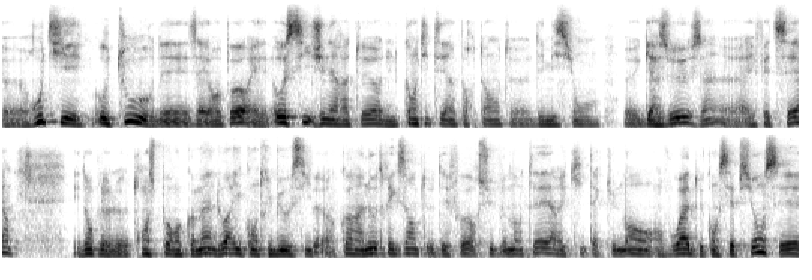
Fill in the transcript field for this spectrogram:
euh, routier autour des aéroports est aussi générateur d'une quantité importante euh, d'émissions euh, gazeuses hein, à effet de serre. Et donc le, le, transport en commun doit y contribuer aussi. Encore un autre exemple d'effort supplémentaire et qui est actuellement en voie de conception, c'est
